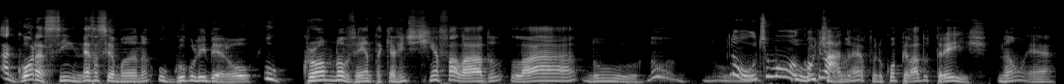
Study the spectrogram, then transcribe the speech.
Agora sim, nessa semana, o Google liberou o Chrome 90, que a gente tinha falado lá no. No, no, No último no compilado. Último, né? Foi no compilado 3. Não, é.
